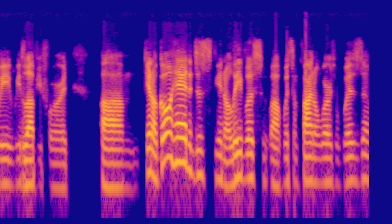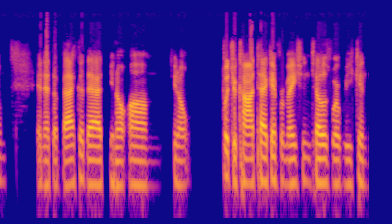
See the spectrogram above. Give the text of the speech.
we we love you for it um, you know, go ahead and just you know leave us uh, with some final words of wisdom, and at the back of that, you know, um, you know, put your contact information. Tell us where we can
